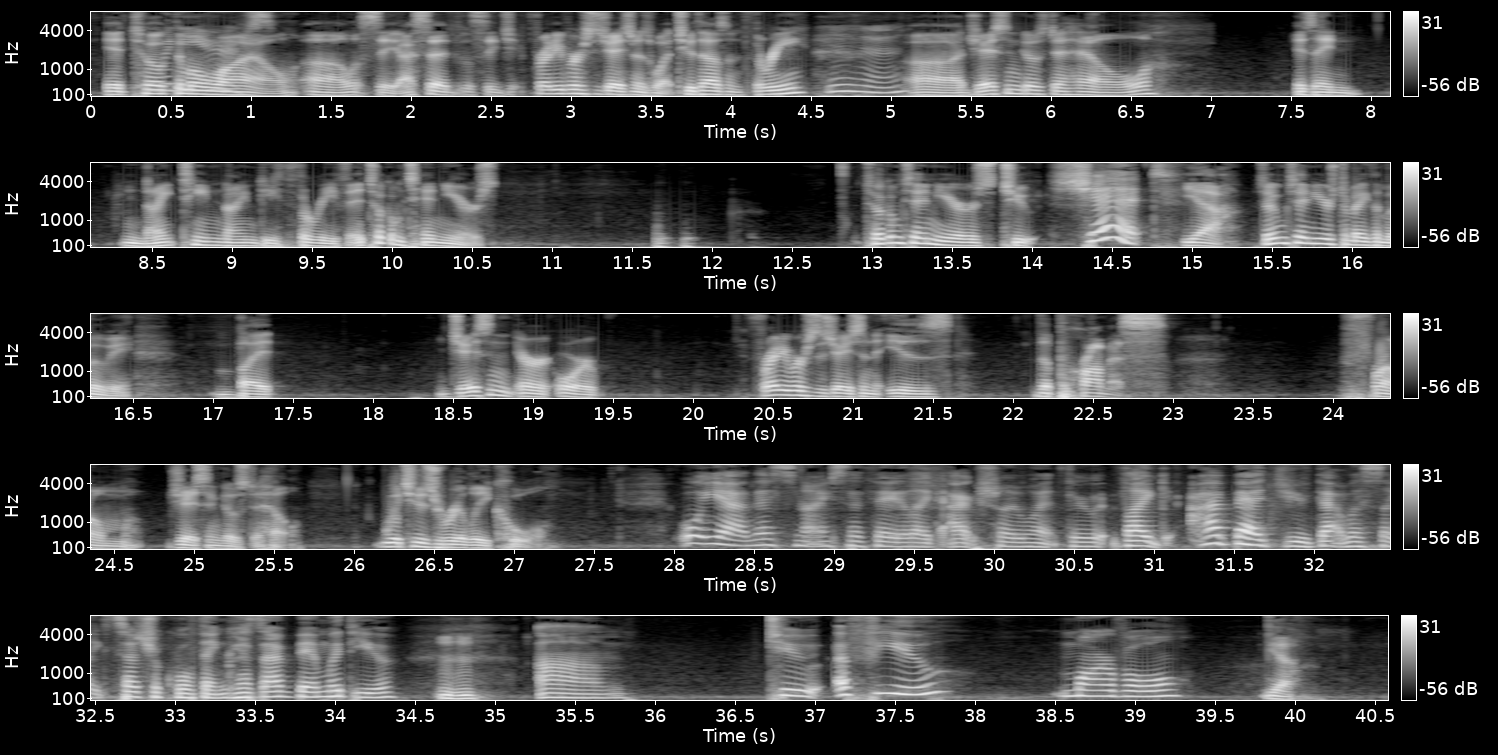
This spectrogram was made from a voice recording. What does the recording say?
it took many them a years? while uh, let's see i said let's see freddy versus jason is what 2003 Mm-hmm. uh, jason goes to hell is a 1993 it took them 10 years took them 10 years to shit. yeah, took him ten years to make the movie, but Jason or or Freddy versus Jason is the promise from Jason Goes to Hell, which is really cool. Well, yeah, that's nice that they like actually went through it. Like, I bet you that was like such a cool thing because I've been with you, Mm-hmm. um, to a few Marvel Yeah.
